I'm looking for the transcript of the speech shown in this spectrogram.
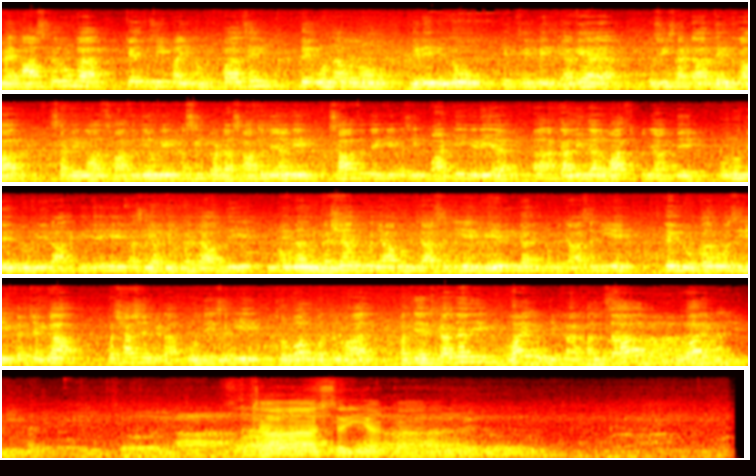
ਮੈਂ ਆਸ ਕਰੂੰਗਾ ਕਿ ਤੁਸੀਂ ਭਾਈ ਅੰਮ੍ਰਿਤਪਾਲ ਸਿੰਘ ਤੇ ਉਹਨਾਂ ਵੱਲੋਂ ਜਿਹੜੇ ਮੈਨੂੰ ਇੱਥੇ ਭੇਜਿਆ ਗਿਆ ਆ ਤੁਸੀਂ ਸਾਡਾ ਦਿਨ ਰਾਤ ਸਾਡੇ ਨਾਲ ਸਾਥ ਦਿਓਗੇ, ਅਸੀਂ ਤੁਹਾਡਾ ਸਾਥ ਦੇਵਾਂਗੇ ਸਾਥ ਦੇ ਕੇ ਅਸੀਂ ਪਾਰਟੀ ਜਿਹੜੀ ਹੈ ਅਕਾਲੀ ਦਲ ਵਾਰਸ ਪੰਜਾਬ ਦੇ, ਉਹਨੂੰ ਦਿਨ ਦੁਗਣੀ ਰਾਤ ਕੇ ਜਾਈਏ ਅਸੀਂ ਆਪਣੀ ਪੰਜਾਬ ਦੀ, ਇਹਨਾਂ ਨੂੰ ਨਸ਼ਿਆਂ ਤੋਂ ਪੰਜਾਬ ਨੂੰ ਬਚਾ ਸਕੀਏ, ਬੇਰੁਜ਼ਗਾਰੀ ਤੋਂ ਬਚਾ ਸਕੀਏ ਤੇ ਲੋਕਾਂ ਨੂੰ ਅਸੀਂ ਇੱਕ ਚੰਗਾ ਪ੍ਰਸ਼ਾਸਨ ਜਿਹੜਾ, ਉਹ ਦੇ ਸਕੀਏ। ਸੋ ਬਹੁਤ ਬਹੁਤ ਧੰਨਵਾਦ। ਫਤਿਹ ਕਰਦਾ ਜੀ। ਵਾਹਿਗੁਰੂ ਜੀ ਕਾ ਖਾਲਸਾ। ਵਾਹਿਗੁਰੂ ਜੀ ਕੀ ਫਤਿਹ। ਸਤਿ ਸ੍ਰੀ ਅਕਾਲ।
